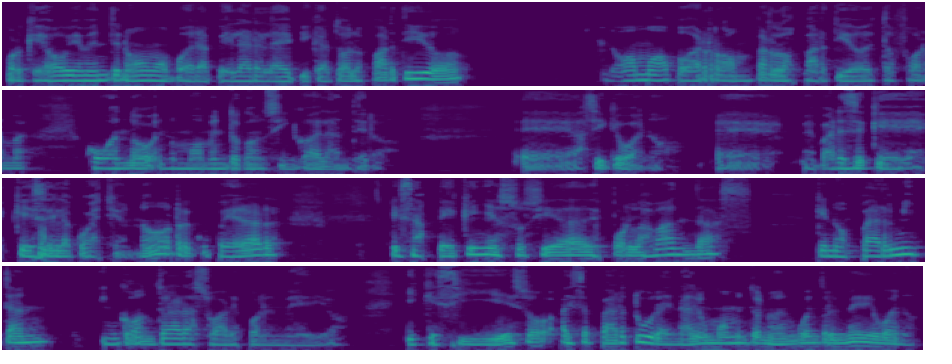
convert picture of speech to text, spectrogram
Porque obviamente no vamos a poder apelar a la épica todos los partidos. No vamos a poder romper los partidos de esta forma jugando en un momento con cinco delanteros. Eh, así que bueno, eh, me parece que, que esa es la cuestión, ¿no? Recuperar esas pequeñas sociedades por las bandas que nos permitan encontrar a Suárez por el medio. Y que si eso, esa apertura en algún momento nos encuentra el medio, bueno,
